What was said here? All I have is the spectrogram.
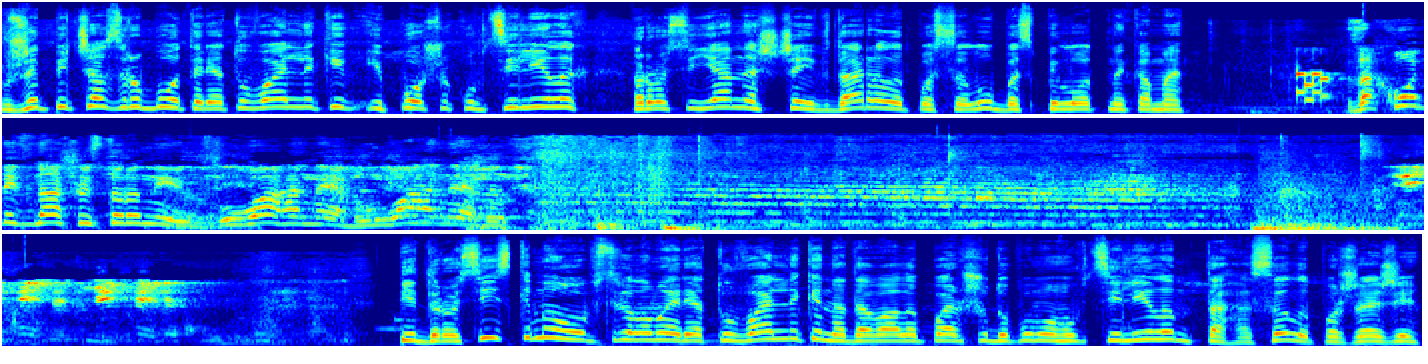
Вже під час роботи рятувальників і пошуку вцілілих росіяни ще й вдарили по селу безпілотниками. Заходить з нашої сторони. Увага небо, увага небо. Під російськими обстрілами рятувальники надавали першу допомогу вцілілим та гасили пожежі.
